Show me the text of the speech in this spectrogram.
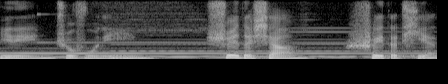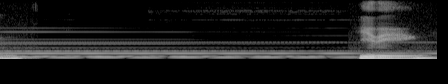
依林祝福你睡得香，睡得甜。依林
